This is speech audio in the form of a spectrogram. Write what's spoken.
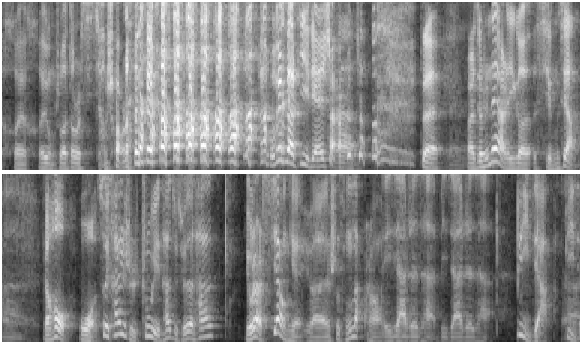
何何勇说都是小丑了。我为什么要提起这件事儿？对，反正就是那样的一个形象。嗯然后我最开始注意他，就觉得他有点像演员，是从哪儿啊，A 加侦探，B 加侦探，？B 加，B 加，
